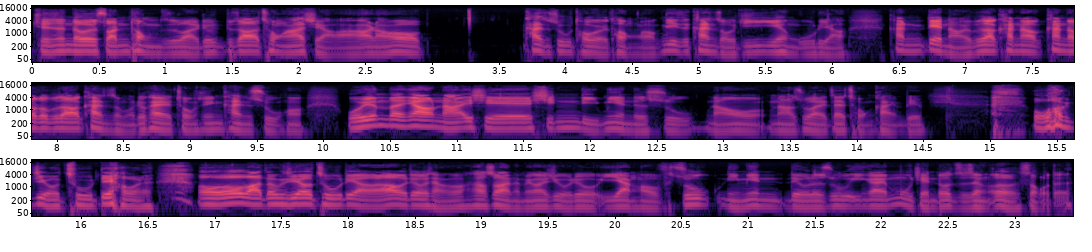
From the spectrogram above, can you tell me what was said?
全身都会酸痛之外，就不知道冲阿小啊。然后看书头也痛哦，一直看手机也很无聊，看电脑也不知道看到看到都不知道看什么，就开始重新看书哈。我原本要拿一些心里面的书，然后拿出来再重看一遍。我忘记我出掉了，我把东西又出掉，然后我就想说，他算了，没关系，我就一样哦。书里面留的书，应该目前都只剩二手的，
